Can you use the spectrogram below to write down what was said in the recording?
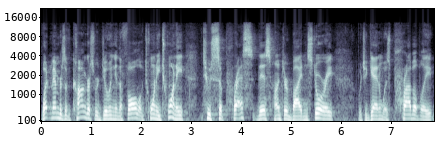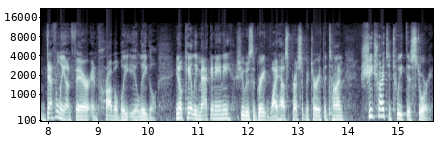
what members of Congress were doing in the fall of 2020 to suppress this Hunter Biden story, which again was probably, definitely unfair and probably illegal. You know, Kayleigh McEnany, she was the great White House press secretary at the time. She tried to tweet this story.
